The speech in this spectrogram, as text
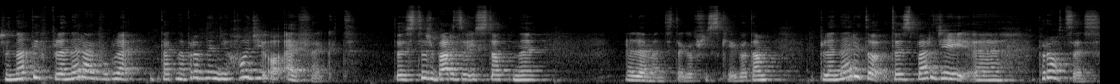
że na tych plenerach w ogóle tak naprawdę nie chodzi o efekt. To jest też bardzo istotny element tego wszystkiego. Tam plenery to, to jest bardziej e, proces,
